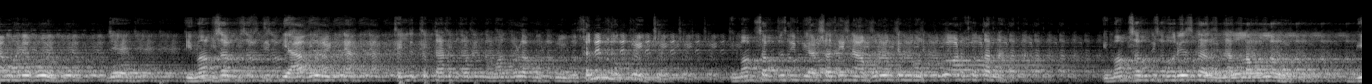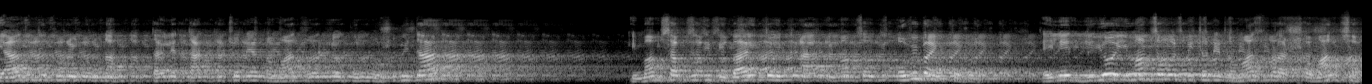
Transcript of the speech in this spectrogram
আমারে কই যে ইমাম সাহেব যদি বিয়া করেন না তাহলে তো তার ঘরে নামাজ পড়া মুক্তি এখানে মুক্তি ইমাম সাহেব যদি বিয়া শাদী না করেন তো মুক্তি আর কথা না ইমাম সাহেব যদি ফরেজ করেন আল্লাহ আল্লাহ বিয়া যদি করিল না তাহলে তার পিছনে নামাজ পড়লেও কোনো অসুবিধা ইমাম সাহেব যদি বিবাহিত আর ইমাম সাহেব যদি অবিবাহিত হয় তাইলে দুইও ইমাম সাহেবের পিছনে নামাজ পড়ার সমান সব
